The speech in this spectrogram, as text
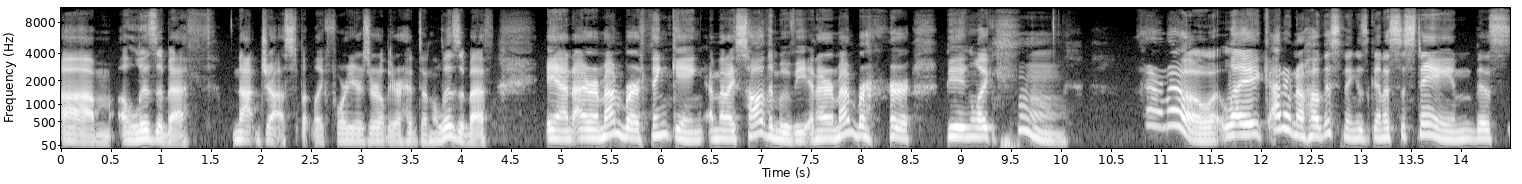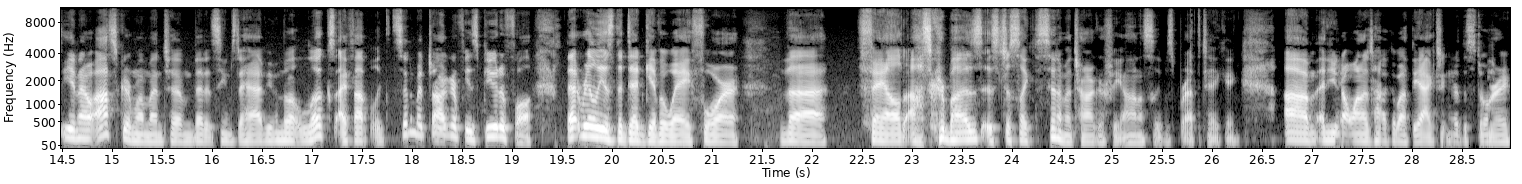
um, Elizabeth. Not just, but like four years earlier, had done Elizabeth. And I remember thinking, and then I saw the movie, and I remember being like, hmm, I don't know. Like, I don't know how this thing is going to sustain this, you know, Oscar momentum that it seems to have, even though it looks, I thought, like, cinematography is beautiful. That really is the dead giveaway for the failed Oscar buzz. It's just like the cinematography, honestly, was breathtaking. Um, and you don't want to talk about the acting or the story.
